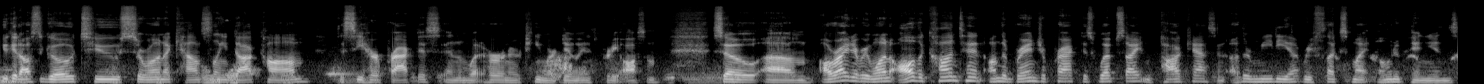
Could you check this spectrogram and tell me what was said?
You could also go to syronacounseling.com to see her practice and what her and her team are doing. It's pretty awesome. So, um, all right, everyone, all the content on the Brand Your Practice website and podcasts and other media reflects my own opinions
